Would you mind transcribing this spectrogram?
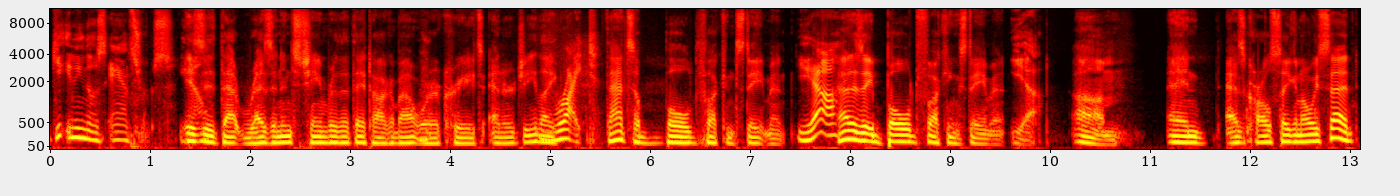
getting those answers? you Is know? it that resonance chamber that they talk about where it creates energy? Like, right? that's a bold fucking statement. Yeah. That is a bold fucking statement. Yeah. Um, and as Carl Sagan always said,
